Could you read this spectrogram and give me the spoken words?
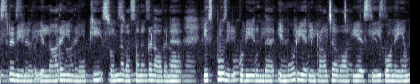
இஸ்ரவேலர் எல்லாரையும் நோக்கி சொன்ன வசனங்களாவன. எஸ்போனில் குடியிருந்த எமோரியரின் ராஜாவாகிய சீகோனையும்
